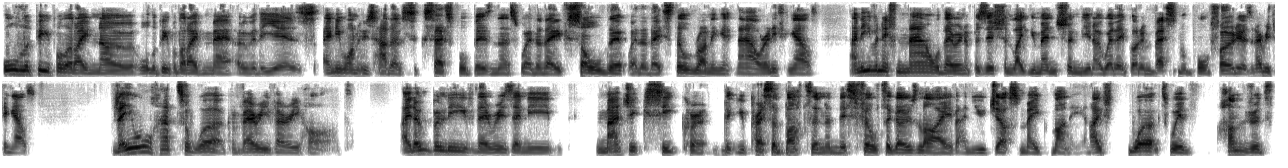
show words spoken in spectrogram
All the people that I know, all the people that I've met over the years, anyone who's had a successful business, whether they've sold it, whether they're still running it now or anything else, and even if now they're in a position like you mentioned, you know, where they've got investment portfolios and everything else, they all had to work very, very hard. I don't believe there is any magic secret that you press a button and this filter goes live and you just make money. And I've worked with hundreds,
